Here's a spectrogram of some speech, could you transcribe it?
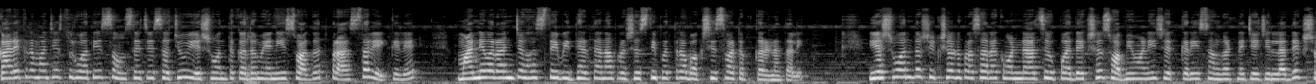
कार्यक्रमाच्या सुरुवातीस संस्थेचे सचिव यशवंत कदम यांनी स्वागत प्रास्ताविक केले. मान्यवरांच्या हस्ते विद्यार्थ्यांना प्रशस्तीपत्र बक्षीस वाटप करण्यात आले. यशवंत शिक्षण प्रसारक मंडळाचे उपाध्यक्ष स्वाभिमानी शेतकरी संघटनेचे जिल्हाध्यक्ष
